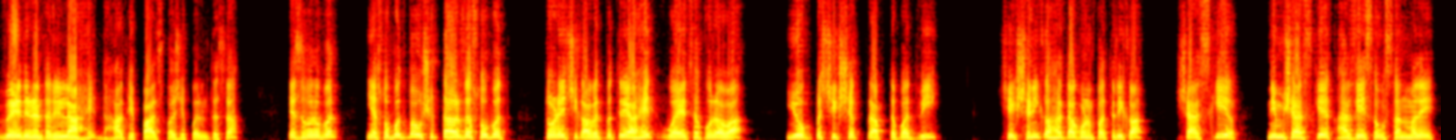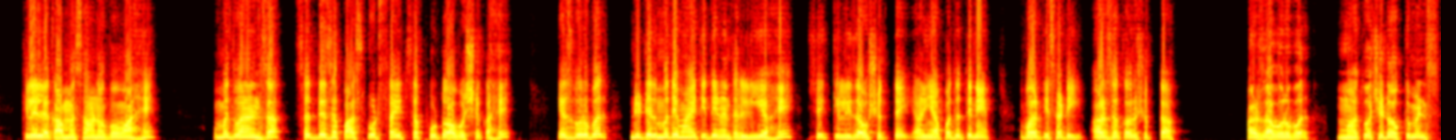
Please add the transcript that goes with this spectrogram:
वेळ देण्यात आलेला आहे दहा ते पाच वाजेपर्यंतचा. त्याचबरोबर यासोबत पाहू शकता अर्जासोबत तोड्याची कागदपत्रे आहेत वयाचा पुरावा योग प्रशिक्षक प्राप्त पदवी शैक्षणिक अर्हता गुणपत्रिका शासकीय निमशासकीय खाजगी संस्थांमध्ये केलेल्या कामाचा अनुभव आहे. उमेदवारांचा सध्याचा पासपोर्ट साईजचा फोटो आवश्यक आहे. याचबरोबर डिटेलमध्ये माहिती देण्यात आलेली आहे. चेक केली जाऊ शकते आणि या पद्धतीने भरतीसाठी अर्ज करू शकता. अर्जाबरोबर महत्त्वाचे डॉक्युमेंट्स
